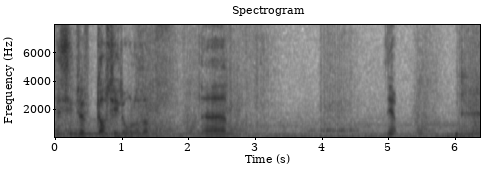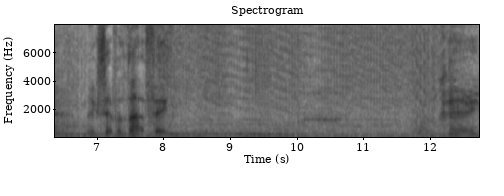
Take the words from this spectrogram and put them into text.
They seem to have gotted all of them. Um, yep. Except for that thing. Okay.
